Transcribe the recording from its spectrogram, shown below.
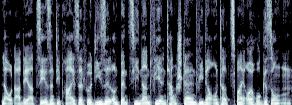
Laut ADAC sind die Preise für Diesel und Benzin an vielen Tankstellen wieder unter 2 Euro gesunken.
